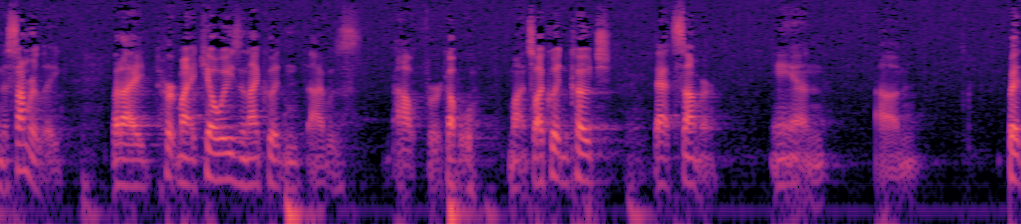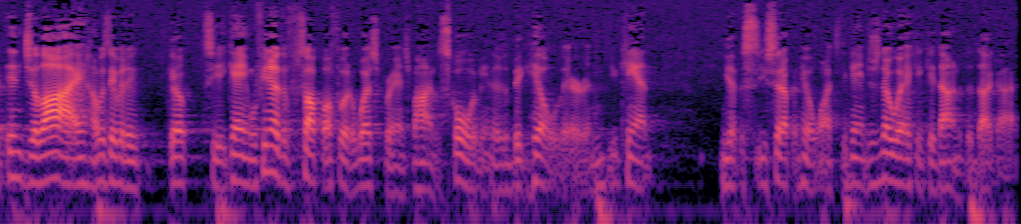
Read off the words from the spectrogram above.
in the summer league. But I hurt my Achilles, and I couldn't. I was out for a couple months, so I couldn't coach that summer. And um, but in July, I was able to go see a game. Well, if you know the softball field at West Branch behind the school, I mean, there's a big hill there, and you can't. You have to you sit up and he'll watch the game. There's no way I could get down to the dugout.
